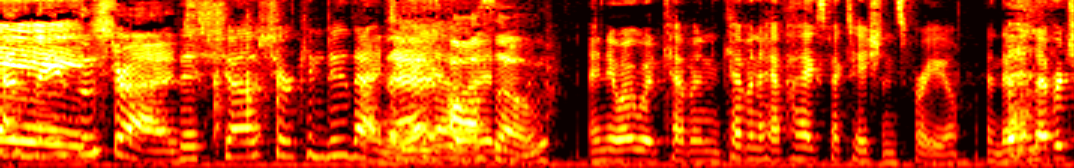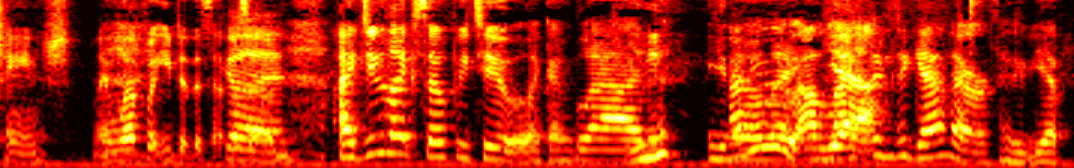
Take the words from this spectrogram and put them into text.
has made some Change. strides. This show sure can do that. Know. That's. Yeah. awesome. I knew I would, Kevin. Kevin, I have high expectations for you, and they will never change. I loved what you did this episode. Good. I do like Sophie too. Like I'm glad. Mm-hmm. You know, I do. like I like yeah. them together. I do- Yep.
